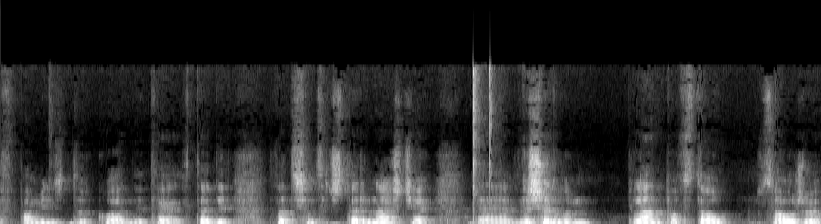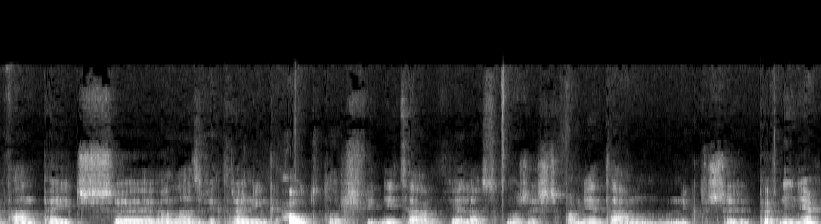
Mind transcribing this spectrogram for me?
w pamięć dokładnie te, wtedy, 2014. E, wyszedłem, plan powstał, założyłem fanpage e, o nazwie Training Outdoor Świdnica. Wiele osób może jeszcze pamięta, niektórzy pewnie nie.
